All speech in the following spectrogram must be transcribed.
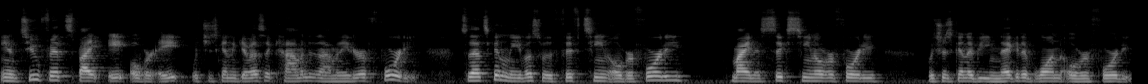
and 2 fifths by 8 over 8, which is going to give us a common denominator of 40. So that's going to leave us with 15 over 40 minus 16 over 40, which is going to be negative 1 over 40.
